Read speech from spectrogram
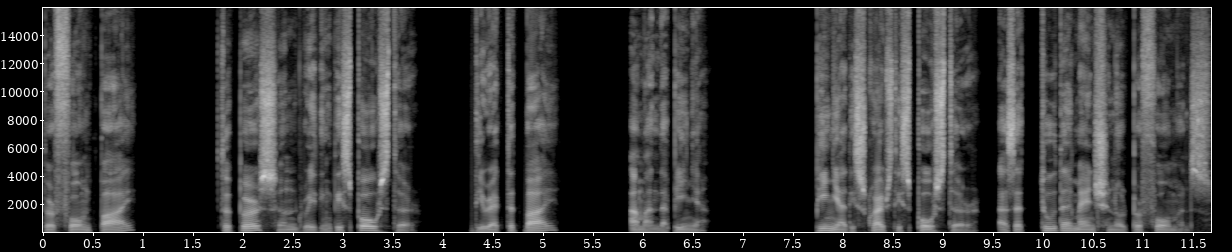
Performed by the person reading this poster. Directed by Amanda Pina. Pina describes this poster as a two dimensional performance.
